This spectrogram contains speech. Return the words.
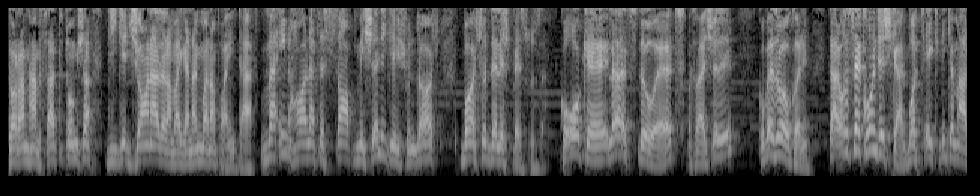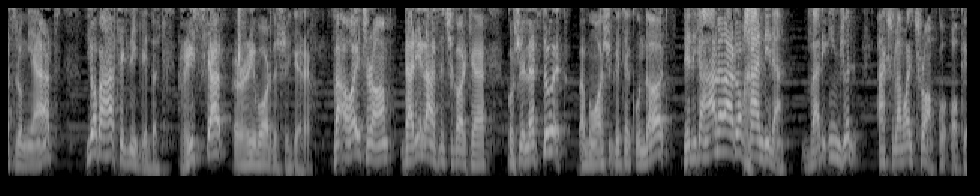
دارم هم سطح تو میشم دیگه جا ندارم وگرنه میمونم پایین تر و این حالت ساب میشنی که ایشون داشت باعث شد دلش بسوزه. گو okay let's do it. متوجه شدی؟ گو بذار بکنیم. در واقع سکنجش کرد با تکنیک مظلومیت یا به هر تکنیکی داشت. ریسک کرد reward ش گرفت. و آقای ترامپ در این لحظه چیکار کرد؟ گفت let's do it. و موهاشو که تکون داد دیدی که همه مردم خندیدن. ولی اینجا عکس آقای ترامپ گفت okay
